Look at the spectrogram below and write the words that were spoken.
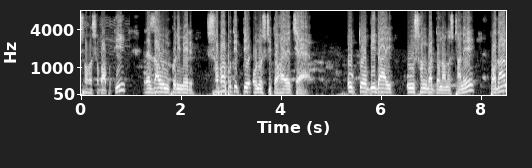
সহসভাপতি রেজাউল করিমের সভাপতিত্বে অনুষ্ঠিত হয়েছে। উক্ত বিদায় ও সংবর্ধনা অনুষ্ঠানে প্রধান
